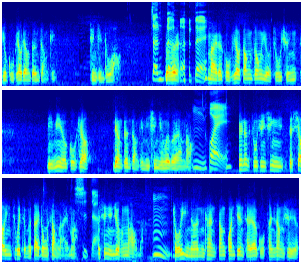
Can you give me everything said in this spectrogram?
有股票亮灯涨停，心情多好！真对不的，对，买的股票当中有族群里面有股票亮灯涨停，你心情会不会很好？嗯，会，因为那个族群性的效应会整个带动上来嘛，是的那，心情就很好嘛。嗯，所以呢，你看，当关键材料股喷上去了，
